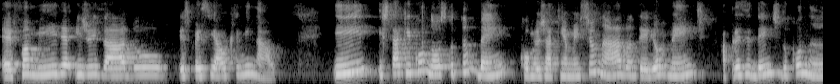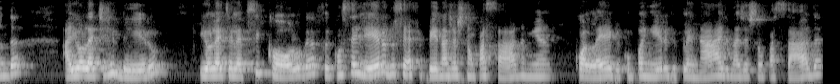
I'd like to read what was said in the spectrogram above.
é, família e juizado especial criminal. E está aqui conosco também, como eu já tinha mencionado anteriormente, a presidente do CONANDA, a Iolete Ribeiro. Iolete é psicóloga, foi conselheira do CFP na gestão passada, minha colega, companheira de plenário na gestão passada,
